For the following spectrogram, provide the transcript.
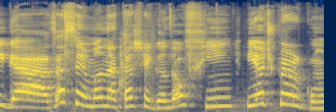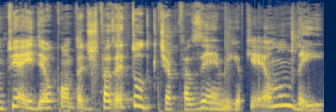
Amigas! A semana tá chegando ao fim e eu te pergunto, e aí, deu conta de fazer tudo que tinha que fazer, amiga? Porque eu não dei,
